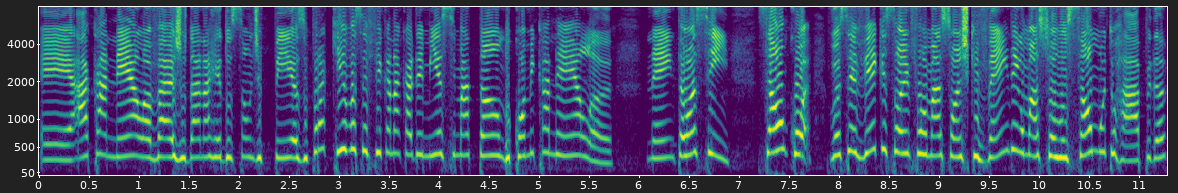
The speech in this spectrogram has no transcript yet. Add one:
é, a canela vai ajudar na redução de peso. Para que você fica na academia se matando? Come canela. Né? Então, assim, são você vê que são informações que vendem uma solução muito rápida,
